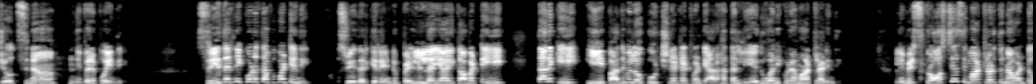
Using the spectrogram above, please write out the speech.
జ్యోత్స్న నివ్వెరపోయింది. శ్రీధర్ని కూడా తప్పుపట్టింది శ్రీధర్కి రెండు పెళ్ళిళ్ళయ్యాయి కాబట్టి తనకి ఈ పదవిలో కూర్చునేటటువంటి అర్హత లేదు అని కూడా మాట్లాడింది. లిమిట్స్ క్రాస్ చేసి మాట్లాడుతున్నావంటూ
